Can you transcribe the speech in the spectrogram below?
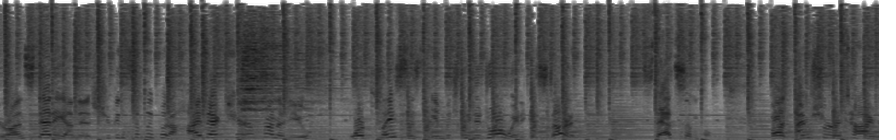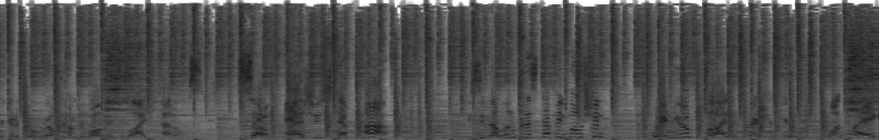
you're unsteady on this, you can simply put a high back chair in front of you or place this in between the doorway to get started. It's that simple. But I'm sure in time you're going to feel real comfortable on these wide pedals. So as you step up, you see that little bit of stepping motion? When you apply the pressure here with one leg,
